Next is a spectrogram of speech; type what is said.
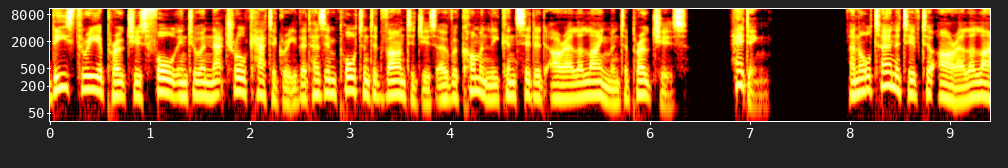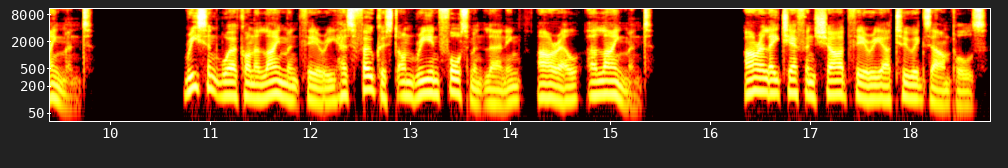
These three approaches fall into a natural category that has important advantages over commonly considered RL alignment approaches. Heading An alternative to RL alignment. Recent work on alignment theory has focused on reinforcement learning, RL alignment. RLHF and shard theory are two examples,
